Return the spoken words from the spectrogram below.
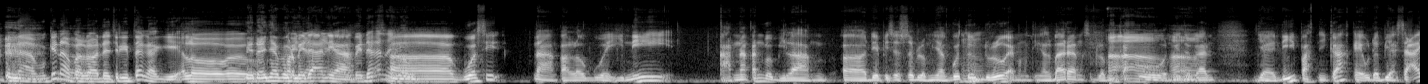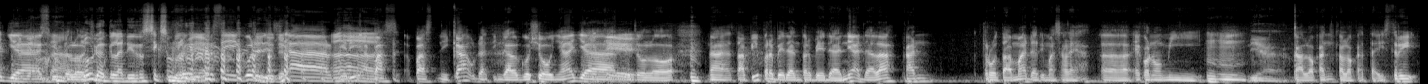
Nah mungkin apa lo ada cerita nggak Gi? Lo Bedanya? Perbedaan ya. Perbedaan Eh, aja. gue sih, nah kalau gue ini karena kan gue bilang eh, di episode sebelumnya gue tuh Hmm. dulu emang tinggal bareng sebelum Ah, nikah ah, pun gitu ah. kan. Jadi pas nikah kayak udah biasa aja Biasa. gitu loh. Lo udah geladi resik sebelum sebelumnya. sih gue udah di JR jadi Ah. pas pas nikah udah tinggal go show-nya aja Oke. gitu loh nah tapi perbedaan-perbedaannya adalah kan terutama dari masalah eh, ekonomi Mm-mm. Iya. kalau kan kalau kata istri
